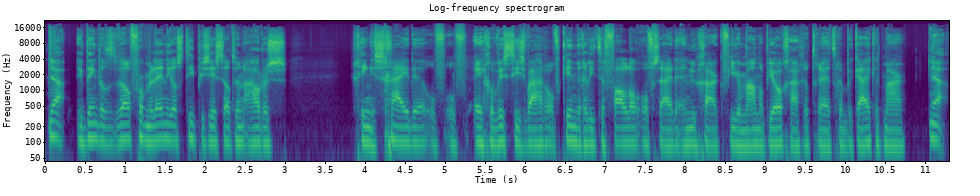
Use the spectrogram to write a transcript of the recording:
Ja. Ik denk dat het wel voor millennials typisch is dat hun ouders gingen scheiden of, of egoïstisch waren of kinderen lieten vallen of zeiden en nu ga ik vier maanden op yoga retretten, bekijk het maar. Ja.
